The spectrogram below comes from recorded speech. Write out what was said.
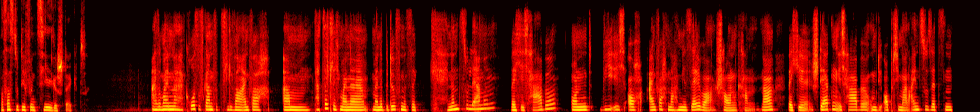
was hast du dir für ein Ziel gesteckt? Also mein großes ganze Ziel war einfach ähm, tatsächlich meine, meine Bedürfnisse kennenzulernen, welche ich habe und wie ich auch einfach nach mir selber schauen kann, ne? welche Stärken ich habe, um die optimal einzusetzen,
